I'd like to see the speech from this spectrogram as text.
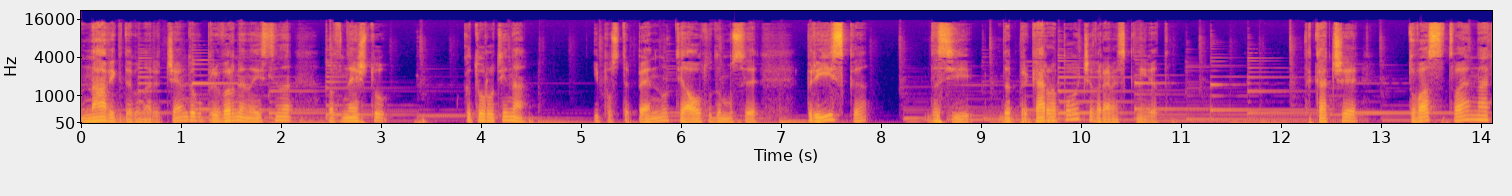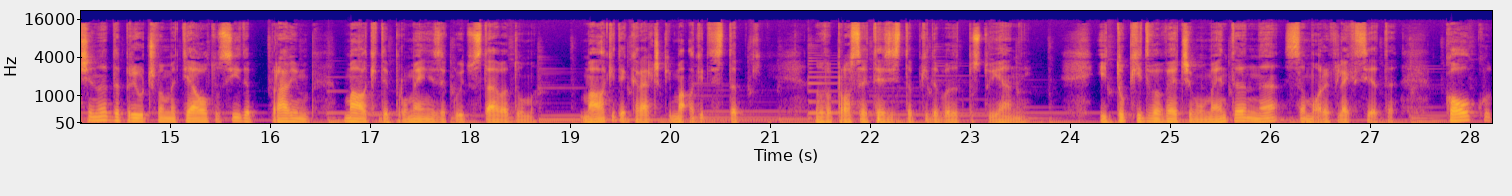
навик, да го наречем, да го превърне наистина в нещо като рутина. И постепенно тялото да му се прииска да си да прекарва повече време с книгата. Така че това, това е начина да приучваме тялото си и да правим малките промени, за които става дума. Малките крачки, малките стъпки. Но въпросът е тези стъпки да бъдат постоянни. И тук идва вече момента на саморефлексията. Колко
